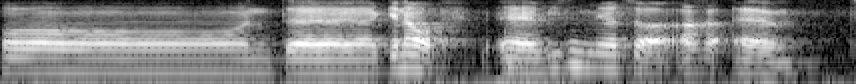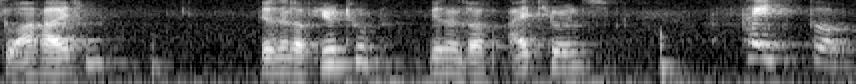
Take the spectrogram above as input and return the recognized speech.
Und äh, genau, äh, wie sind wir zu, erra- äh, zu erreichen? Wir sind auf YouTube, wir sind auf iTunes, Facebook.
